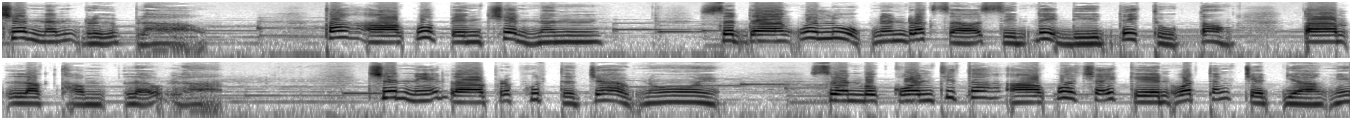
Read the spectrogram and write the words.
เช่นนั้นหรือเปล่า ถ้าหากว่าเป็นเช่นนั้น แสดงว่าลูกนั้นรักษาศีลได้ดีได้ถูกต้อง ตามหลักธรรมแล้วล่ะเช่นนี้ล่ะพระพุทธเจ้าน้อย ส่วนบุคคลที่ถ้าหากว่าใช้เกณฑ์วัดทั้งเจ็ดอย่างนี้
